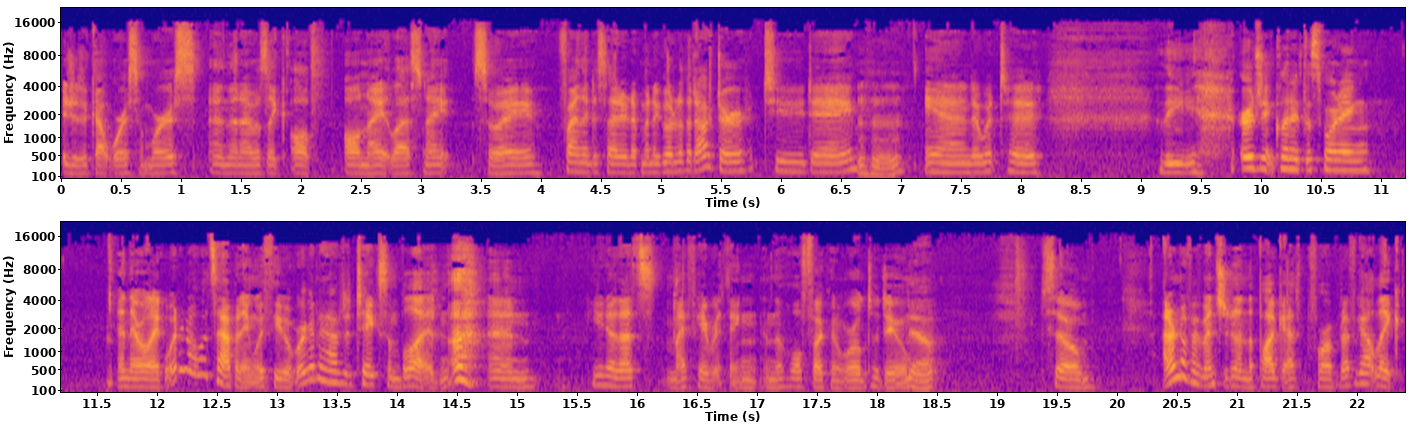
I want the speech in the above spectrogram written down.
it just got worse and worse, and then I was like all all night last night. So I finally decided I'm gonna go to the doctor today, hmm and I went to the urgent clinic this morning, and they were like, "We don't know what's happening with you. We're gonna have to take some blood." and you know that's my favorite thing in the whole fucking world to do. Yeah. So I don't know if I mentioned it on the podcast before, but I've got like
